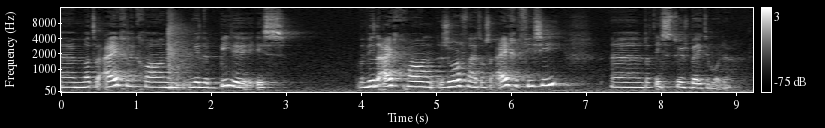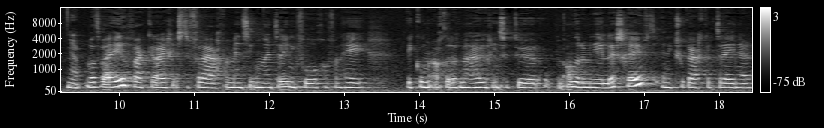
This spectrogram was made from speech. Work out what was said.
Ehm, wat we eigenlijk gewoon willen bieden is. We willen eigenlijk gewoon zorgen vanuit onze eigen visie eh, dat instructeurs beter worden. Ja. Wat wij heel vaak krijgen is de vraag van mensen die online training volgen: van hé, hey, ik kom erachter dat mijn huidige instructeur op een andere manier lesgeeft. En ik zoek eigenlijk een trainer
